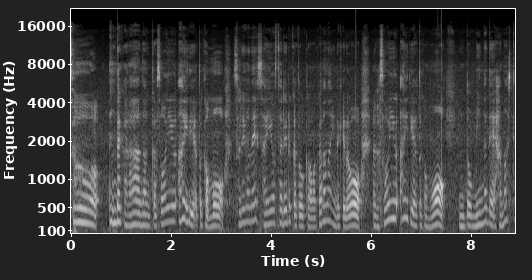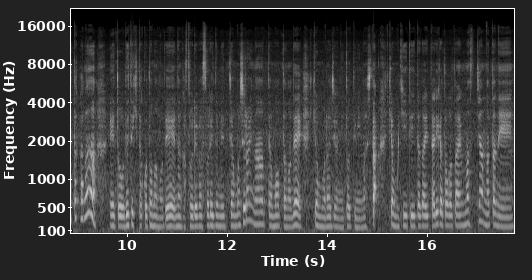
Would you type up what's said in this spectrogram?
そう。だからなんかそういうアイデアとかもそれがね採用されるかどうかはわからないんだけどなんかそういうアイデアとかも、うんと、みんなで話してたから、えーと、出てきたことなのでなんかそれはそれでめっちゃ面白いなって思ったので今日もラジオに撮ってみました。今日も聞いていただいてありがとうございます。じゃあまたね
